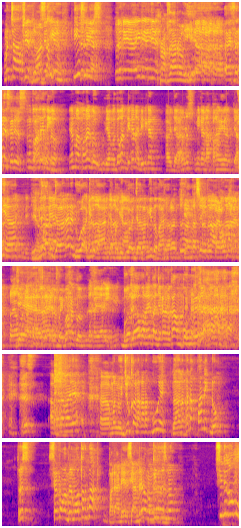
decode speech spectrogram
mencar Shit, Masa? iya serius kayak- Udah kayak ini anjir. Perang sarung. iya eh serius serius Tunggu, lari tunggu, nih. Yang mama kan gua yang gua tahu kan dia kan ada ini kan ada jalan terus ini kan apa kan ini kan jalan. iya itu kan jalannya ada dua gitu kan kebagi kan. dua jalan gitu kan Jalan tuh Yang atasnya itu flyover. Flyover. iya lebih banget loh Udah kayak ini. bukan apa namanya tanjakan ke kampung terus apa namanya Eh, menuju ke anak-anak gue lah anak-anak panik dong terus saya mau ngambil motor pak pada ada si Andre ngomong gitu terus bilang sini kamu.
